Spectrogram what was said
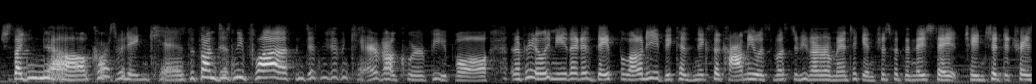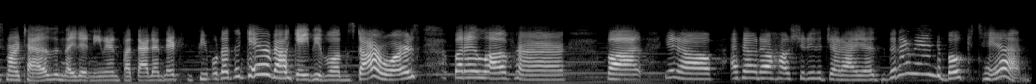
She's like, no, of course we didn't kiss. It's on Disney Plus, and Disney doesn't care about queer people. And apparently neither does Dave Filoni because Nick Sakami was supposed to be my romantic interest, but then they say, changed it to Trace Martez, and they didn't even put that in there because people doesn't care about gay people in Star Wars. But I love her. But, you know, I found out how shitty the Jedi is. But then I ran into Bo-Katan,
